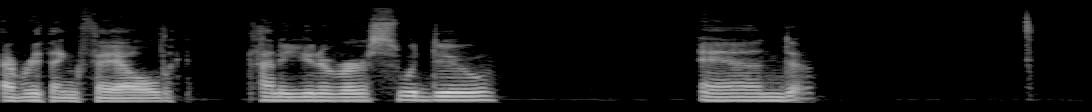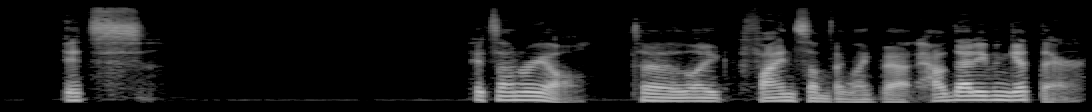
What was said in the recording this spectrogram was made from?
everything failed kind of universe would do. And it's it's unreal to like find something like that. How'd that even get there?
